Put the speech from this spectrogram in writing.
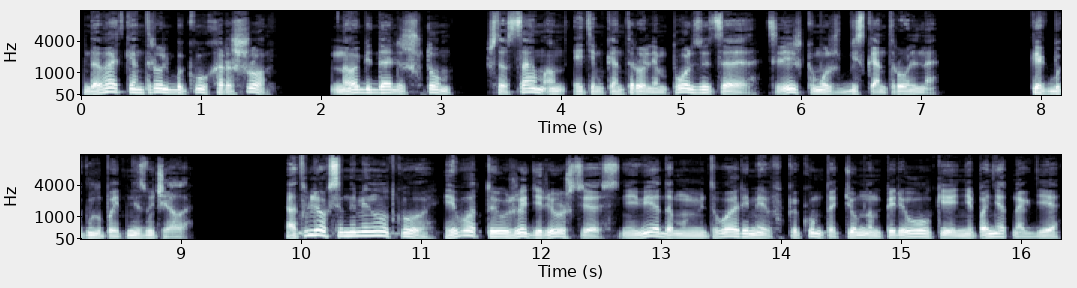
Давать контроль быку хорошо, но беда лишь в том, что сам он этим контролем пользуется слишком уж бесконтрольно. Как бы глупо это ни звучало. Отвлекся на минутку, и вот ты уже дерешься с неведомыми тварями в каком-то темном переулке, непонятно где.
